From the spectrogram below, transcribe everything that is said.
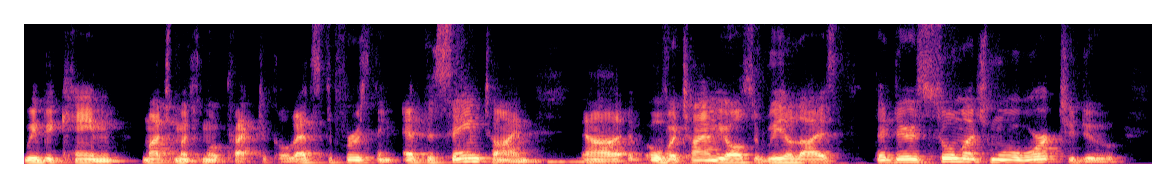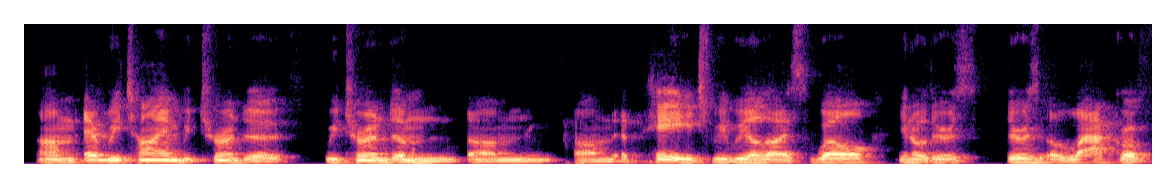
we became much, much more practical. That's the first thing. At the same time, uh, over time, we also realized that there's so much more work to do. Um, every time we turned a we turned um, um, um, a page, we realized, well, you know, there's there's a lack of,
